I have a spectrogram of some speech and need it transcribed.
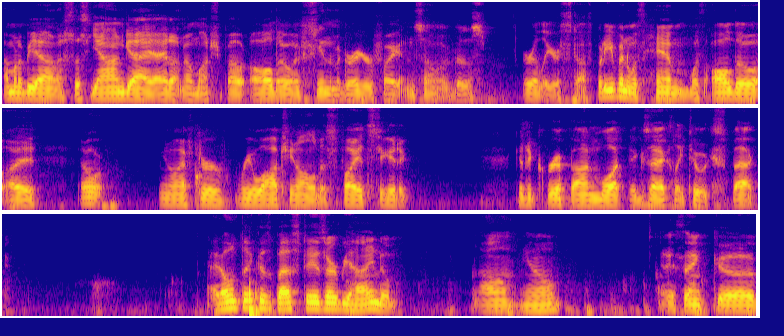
I'm gonna be honest, this Yan guy I don't know much about. Although I've seen the McGregor fight and some of his earlier stuff. But even with him, with Aldo, I, I don't, you know, after rewatching all of his fights to get a get a grip on what exactly to expect. I don't think his best days are behind him. Um, you know, I think uh,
